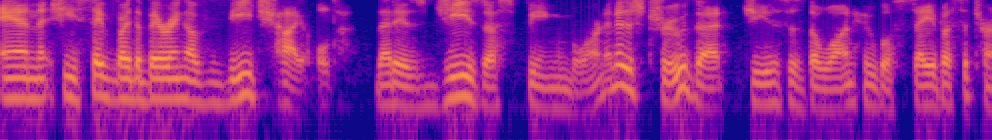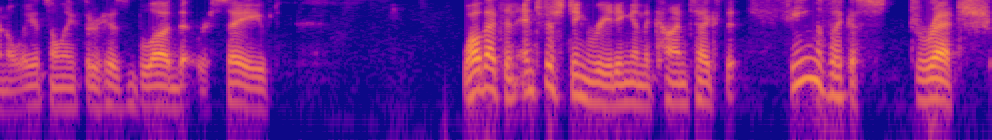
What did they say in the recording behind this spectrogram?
and that she's saved by the bearing of the child that is jesus being born. And it is true that jesus is the one who will save us eternally. It's only through his blood that we're saved while that's an interesting reading in the context it seems like a stretch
